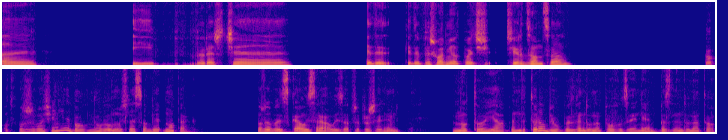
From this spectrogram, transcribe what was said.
e, i wreszcie kiedy, kiedy wyszła mi odpowiedź twierdząca, to otworzyło się niebo. No bo myślę sobie, no tak, to żeby skały srały, za przeproszeniem, no to ja będę to robił, bez względu na powodzenie, bez względu na to,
